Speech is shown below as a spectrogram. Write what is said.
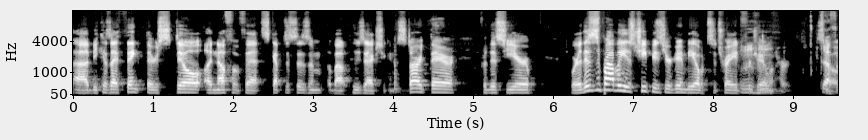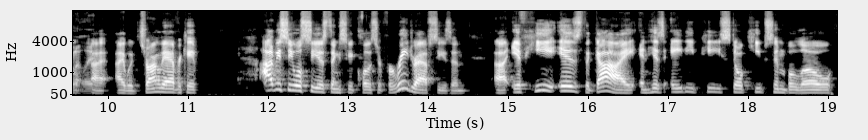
uh, because I think there's still enough of that skepticism about who's actually going to start there for this year, where this is probably as cheap as you're going to be able to trade for Mhm. Jalen Hurts. So Definitely. I, I would strongly advocate. Obviously, we'll see as things get closer for redraft season. Uh, if he is the guy and his ADP still keeps him below,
